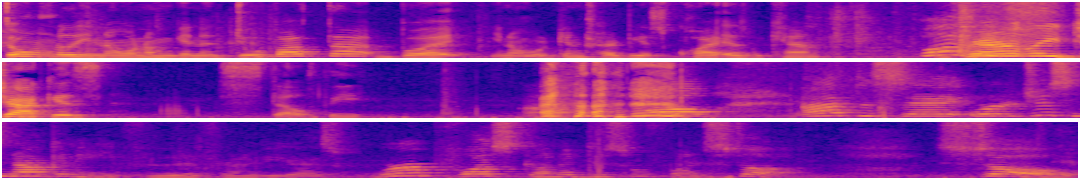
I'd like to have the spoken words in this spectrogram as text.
don't really know what I'm gonna do about that. But you know, we're gonna try to be as quiet as we can. But Apparently, Jack is stealthy. Uh, well, to say, we're just not gonna eat food in front of you guys. We're plus gonna do some fun stuff. So,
